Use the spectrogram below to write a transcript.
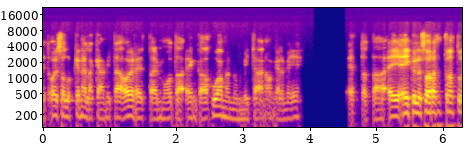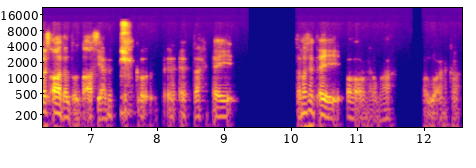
Että olisi ollut kenelläkään mitään oireita tai muuta, enkä ole huomannut mitään ongelmia. Että tota, ei, ei kyllä suoraan sanottuna tulisi ajateltulta asiaa nyt, että ei, sanoisin, että ei ole ongelmaa ollut ainakaan.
